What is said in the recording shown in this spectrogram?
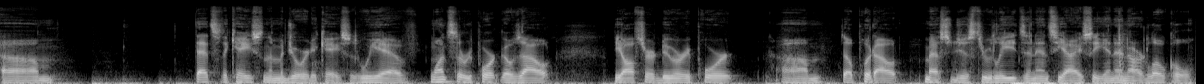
um, that's the case in the majority of cases. We have once the report goes out, the officer will do a report. Um, they'll put out messages through leads and NCIC, and in our local,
